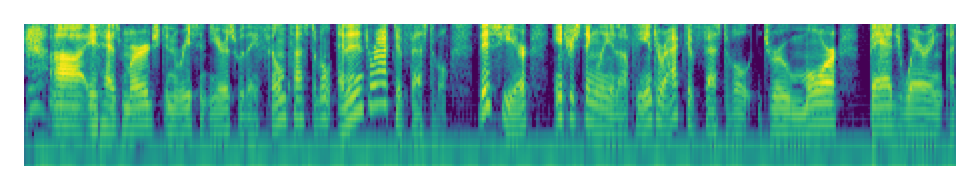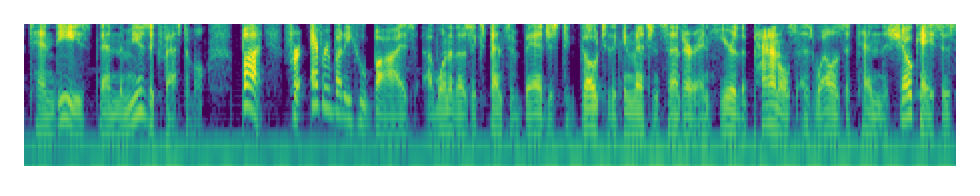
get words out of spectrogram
uh, it has merged in recent years with a film festival and an interactive festival. This year, interestingly enough, the interactive festival drew more badge wearing attendees than the music festival. But for everybody who buys uh, one of those expensive badges to go to the convention center and hear the panels as well as attend the showcases,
